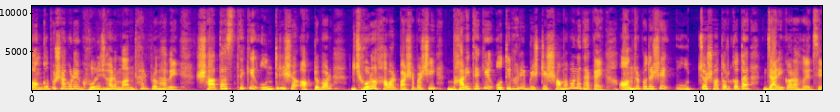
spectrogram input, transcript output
বঙ্গোপসাগরে ঘূর্ণিঝড় মান্থার প্রভাবে সাতাশ থেকে উনত্রিশে অক্টোবর ঝোড়ো হাওয়ার পাশাপাশি ভারী থেকে অতি ভারী বৃষ্টির সম্ভাবনা থাকায় অন্ধ্রপ্রদেশে উচ্চ সতর্কতা জারি করা হয়েছে।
